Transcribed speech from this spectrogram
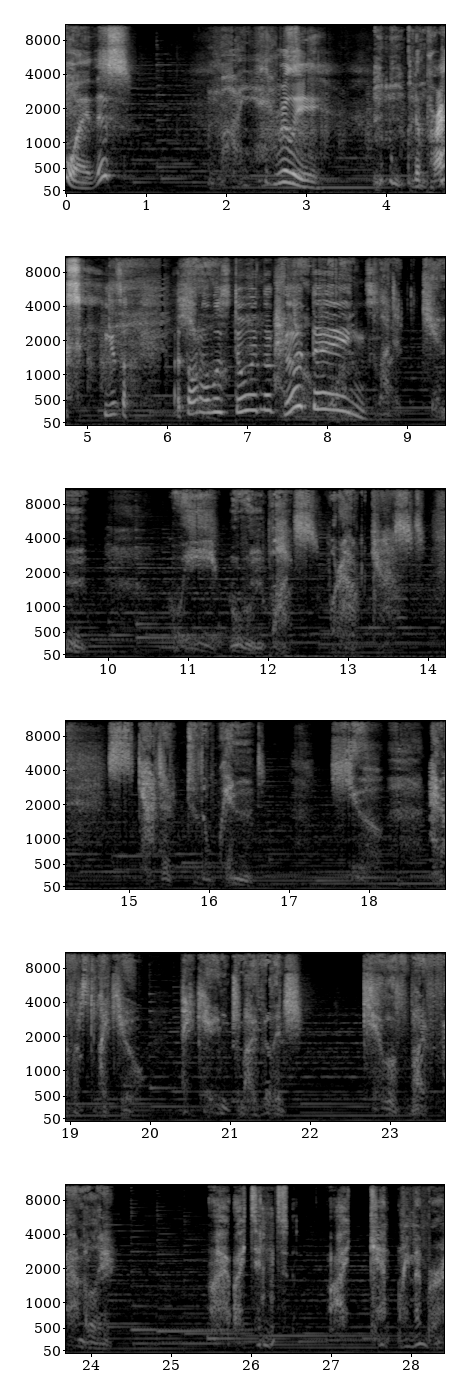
Boy, this is really depressing. It's- I thought I was doing the good things. Blooded kin. We Moonbloods were outcast. Scattered to the wind. You and others like you. They came to my village. Killed my family. I, I didn't. I can't remember.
